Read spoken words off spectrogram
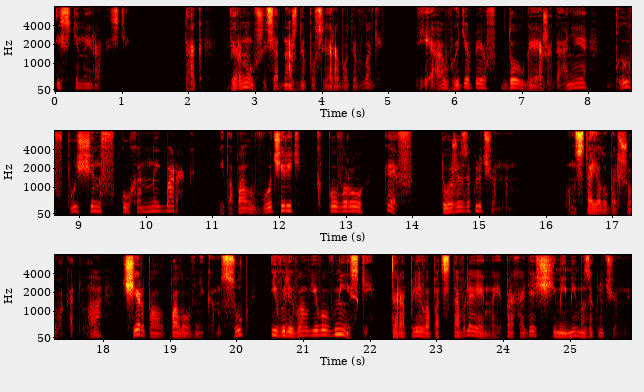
истинной радости. Так, вернувшись однажды после работы в лагерь, я, вытерпев долгое ожидание, был впущен в кухонный барак и попал в очередь к повару Ф, тоже заключенному. Он стоял у большого котла, черпал половником суп и выливал его в миски, торопливо подставляемые проходящими мимо заключенными.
